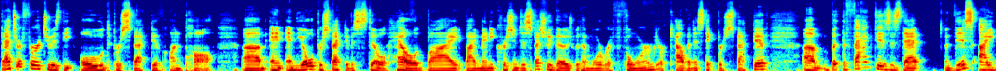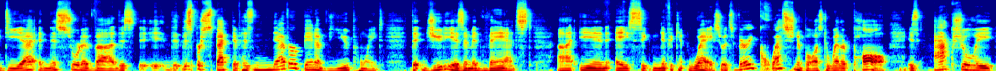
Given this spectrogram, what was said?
that's referred to as the old perspective on Paul. Um, and, and the old perspective is still held by, by many Christians, especially those with a more reformed or Calvinistic perspective. Um, but the fact is, is that this idea and this sort of uh, this this perspective has never been a viewpoint that Judaism advanced uh, in a significant way. So it's very questionable as to whether Paul is actually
